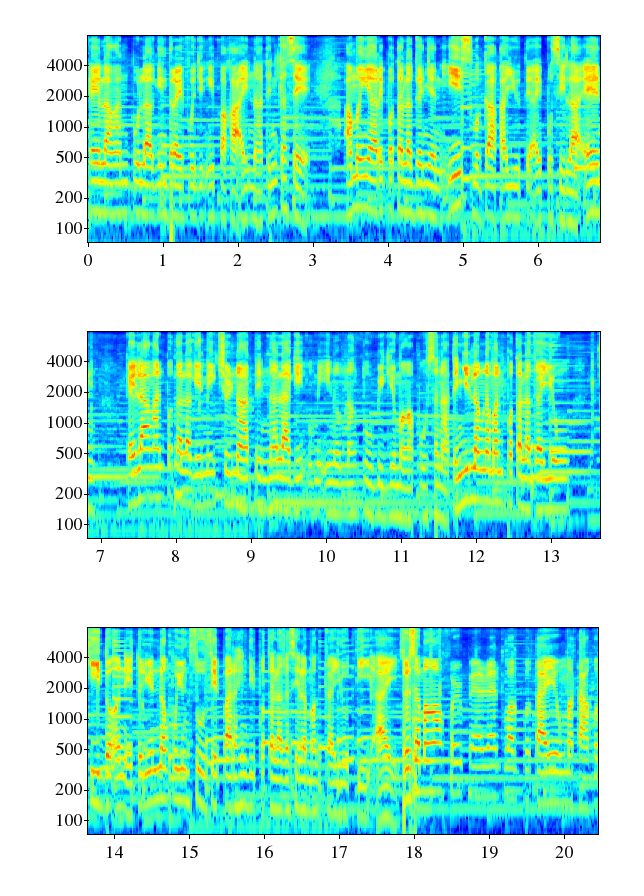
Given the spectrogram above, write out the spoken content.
kailangan po laging dry food yung ipakain natin kasi ang mangyari po talaga niyan is magkaka-UTI po sila and kailangan po talaga make sure natin na laging umiinom ng tubig yung mga pusa natin. Yun lang naman po talaga yung key doon ito. Yun lang po yung susi para hindi po talaga sila magka-UTI. So sa mga fur parent, wag po tayong matakot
